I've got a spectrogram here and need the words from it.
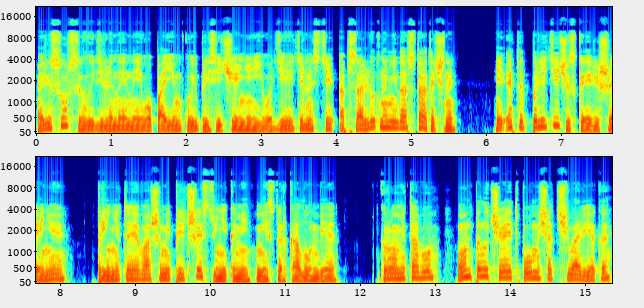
Ресурсы, выделенные на его поимку и пресечение его деятельности, абсолютно недостаточны. И это политическое решение, принятое вашими предшественниками, мистер Колумбия. Кроме того, он получает помощь от человека,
